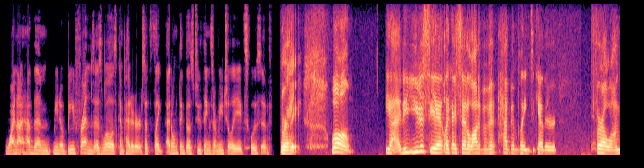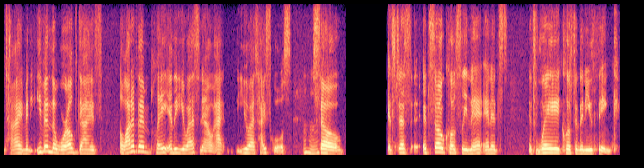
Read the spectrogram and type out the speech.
why not have them you know be friends as well as competitors? That's like I don't think those two things are mutually exclusive. Right. Well, yeah, and you just see it. Like I said, a lot of them have been playing together for a long time, and even the world guys, a lot of them play in the U.S. now at U.S. high schools. Mhm. So it's just it's so closely knit, and it's it's way closer than you think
